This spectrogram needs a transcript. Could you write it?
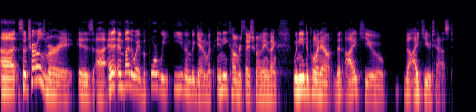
Uh, so Charles Murray is, uh, and, and, by the way, before we even begin with any conversation about anything, we need to point out that IQ, the IQ test,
